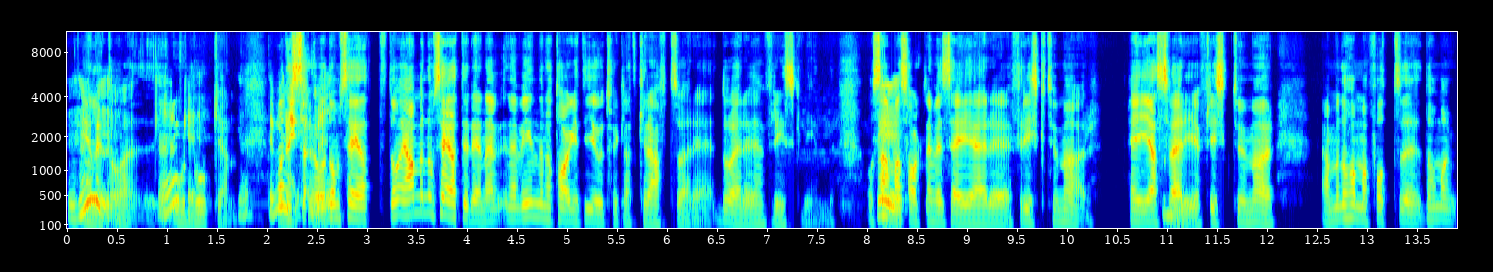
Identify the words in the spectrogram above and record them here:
Mhm. enligt då, Ja, ordboken. Ja, det var Och, det, och de, säger att, de, ja, men de säger att det är det, när, när vinden har tagit i och utvecklat kraft så är det, då är det en frisk vind. Och samma Mm. sak när vi säger eh, friskt humör. Heja Sverige, friskt humör. Ja, men då har man, fått, eh, då har man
